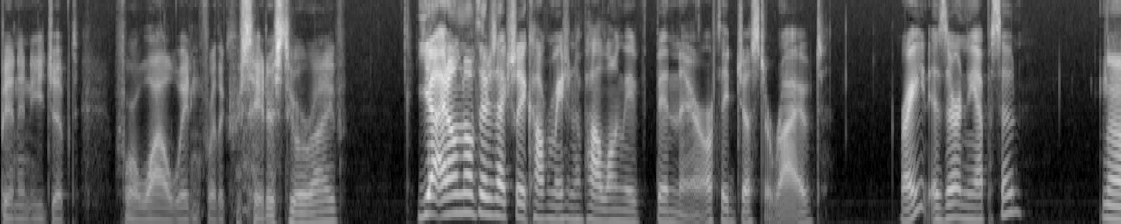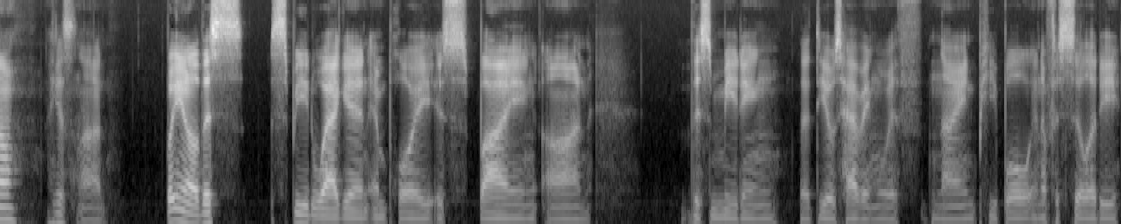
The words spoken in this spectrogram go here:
been in Egypt for a while, waiting for the Crusaders to arrive. Yeah, I don't know if there's actually a confirmation of how long they've been there or if they just arrived. Right? Is there in the episode? No, I guess not. But you know, this Speedwagon employee is spying on this meeting that Dio's having with nine people in a facility.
